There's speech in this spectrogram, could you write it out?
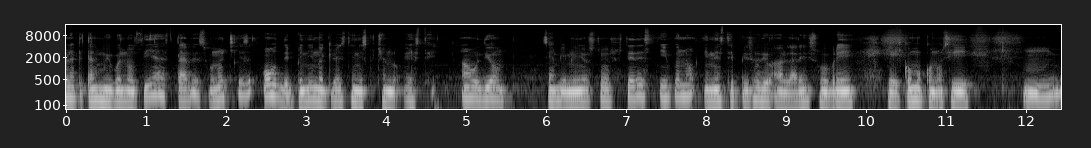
Hola, ¿qué tal? Muy buenos días, tardes o noches, o dependiendo de que estén escuchando este audio. Sean bienvenidos todos ustedes. Y bueno, en este episodio hablaré sobre eh, cómo conocí, mm,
